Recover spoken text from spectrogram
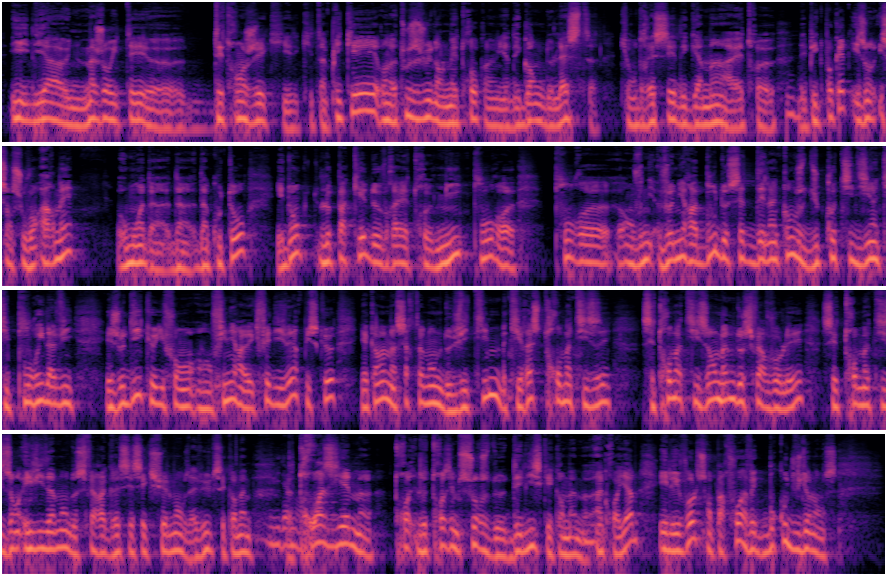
Il y a une majorité euh, d'étrangers qui, est impliquée. On a tous vu dans le métro quand il y a des gangs de l'Est qui ont dressé des gamins à être euh, mhm. des pickpockets. Ils, ils sont souvent armés au moins d'un couteau. Et donc, le paquet devrait être mis pour euh, pour euh, en venir, à bout de cette délinquance du quotidien qui pourrit la vie. Et je dis qu'il faut en, finir avec faits divers, puisqu'il y a quand même un certain nombre de victimes qui restent traumatisées. C'est traumatisant même de se faire voler, c'est traumatisant évidemment de se faire agresser sexuellement. Vous avez vu que c'est quand même la troisième, le troisième source de délices qui est quand même incroyable. Et les vols sont parfois avec beaucoup de violence.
